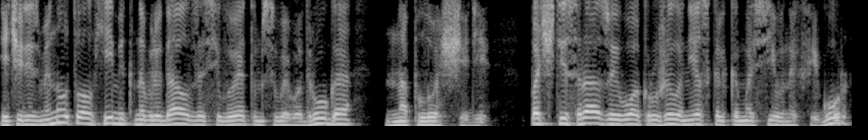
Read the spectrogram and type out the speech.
и через минуту алхимик наблюдал за силуэтом своего друга на площади. Почти сразу его окружило несколько массивных фигур,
